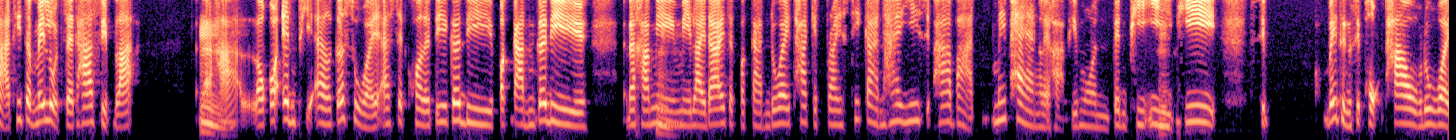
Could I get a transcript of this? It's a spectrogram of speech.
กาสที่จะไม่หลุดเซต50ละ นะคะแล้วก็ NPL ก็สวย Asset Quality ก็ดีประกันก็ดีนะคะมีอืมมีรายได้จากประกันด้วย Target Price ที่การให้ 25 บาทไม่แพงเลยค่ะพี่มนเป็น PE ที่ 10ไม่ถึง 16 เท่าด้วย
